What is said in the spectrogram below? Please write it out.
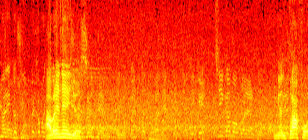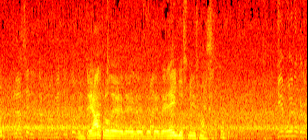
Marito Quispe, ¿cómo Abren ellos Te lo cuento, te va de Argentina. Así que sigamos con el fútbol. en el Trafford. El teatro de, de- de- de- de- de ellos mismos. Qué bueno que nos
